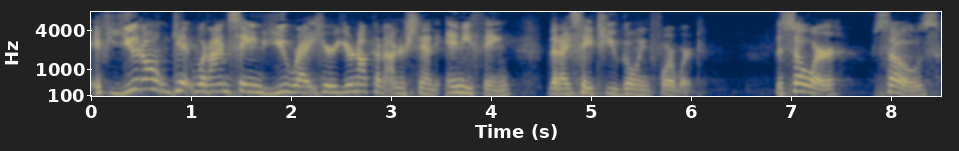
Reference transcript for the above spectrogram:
if you don't get what I'm saying to you right here, you're not going to understand anything that I say to you going forward. The sower sows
